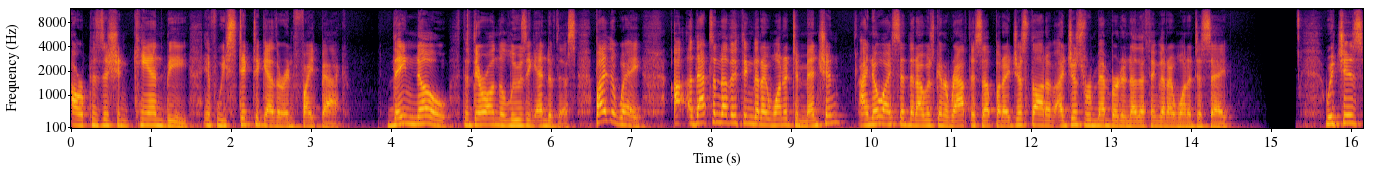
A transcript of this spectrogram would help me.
our position can be if we stick together and fight back. They know that they're on the losing end of this. By the way, uh, that's another thing that I wanted to mention. I know I said that I was going to wrap this up, but I just thought of, I just remembered another thing that I wanted to say, which is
